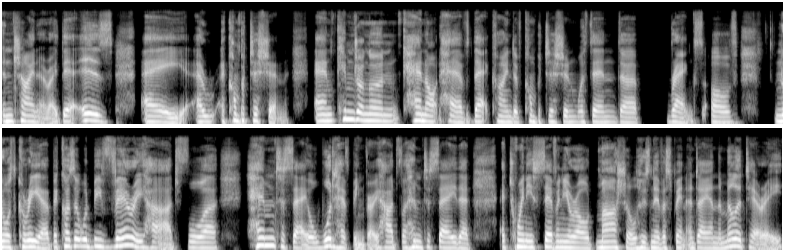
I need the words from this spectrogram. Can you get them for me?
in China, right? There is a, a, a competition, and Kim Jong Un cannot have that kind of competition within the ranks of North Korea because it would be very hard for him to say, or would have been very hard for him to say that a 27 year old marshal who's never spent a day in the military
